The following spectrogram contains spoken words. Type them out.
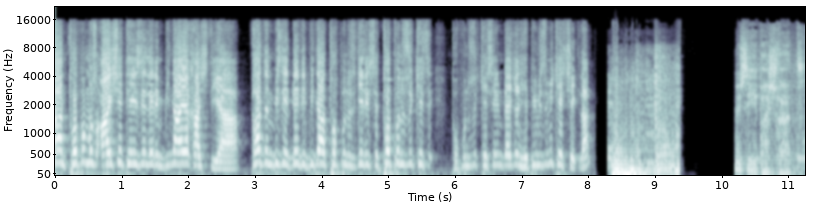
Lan topumuz Ayşe teyzelerin binaya kaçtı ya. Kadın bize dedi bir daha topunuz gelirse topunuzu kes... Topunuzu keselim derken hepimizi mi kesecek lan? Müziği başlat.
